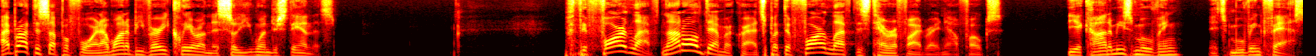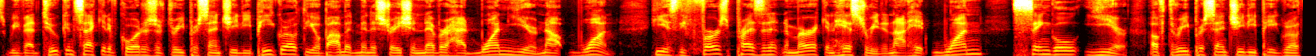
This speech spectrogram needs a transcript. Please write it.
I brought this up before, and I want to be very clear on this so you understand this. The far left, not all Democrats, but the far left is terrified right now, folks. The economy's moving. It's moving fast. We've had two consecutive quarters of 3% GDP growth. The Obama administration never had one year, not one. He is the first president in American history to not hit one single year of 3% GDP growth.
